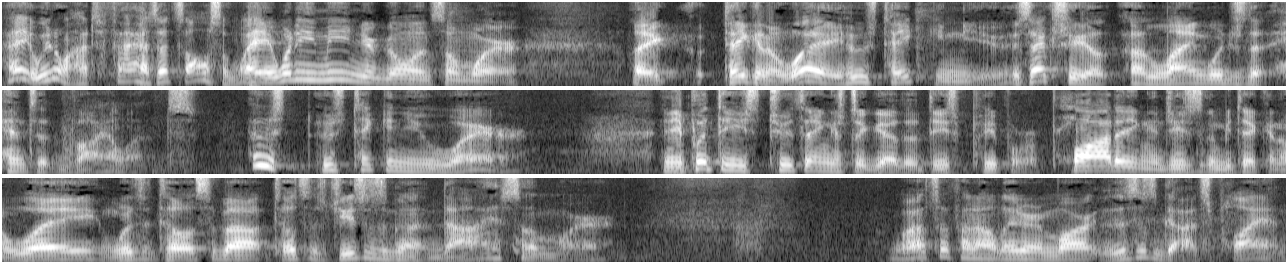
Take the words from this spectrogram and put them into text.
"Hey, we don't have to fast. That's awesome. Hey, what do you mean you're going somewhere? Like taken away? Who's taking you? It's actually a, a language that hints at violence. Who's who's taking you where? And you put these two things together. These people are plotting, and Jesus is going to be taken away. And what does it tell us about? It tells us Jesus is going to die somewhere. Well, that's what find out later in Mark. This is God's plan.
